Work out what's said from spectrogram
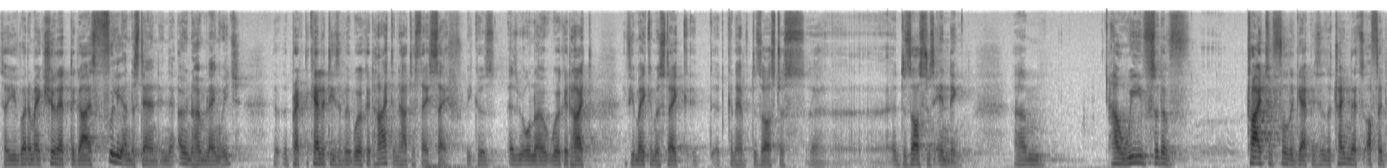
so you've got to make sure that the guys fully understand in their own home language the, the practicalities of a work at height and how to stay safe. Because as we all know, work at height, if you make a mistake, it, it can have disastrous, uh, a disastrous ending. Um, how we've sort of try to fill the gap is that the training that's offered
